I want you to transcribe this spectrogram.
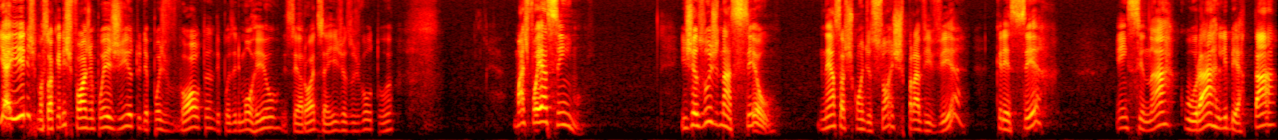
E aí eles, mas só que eles fogem para o Egito e depois voltam, depois ele morreu, esse Herodes aí, Jesus voltou. Mas foi assim, irmão. E Jesus nasceu nessas condições para viver, crescer, ensinar, curar, libertar,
